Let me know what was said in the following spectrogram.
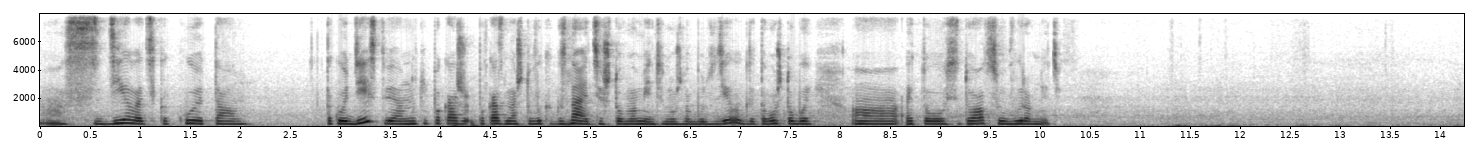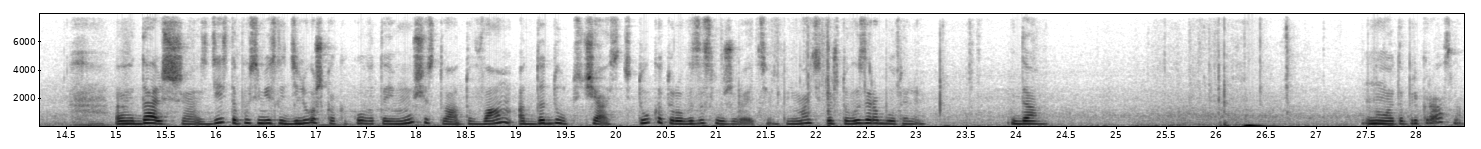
а, сделать какое-то такое действие, но тут покаж, показано, что вы как знаете, что в моменте нужно будет сделать для того, чтобы э, эту ситуацию выровнять. Э, дальше. Здесь, допустим, если дележка какого-то имущества, то вам отдадут часть, ту, которую вы заслуживаете. Понимаете? То, что вы заработали. Да. Ну, это прекрасно.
